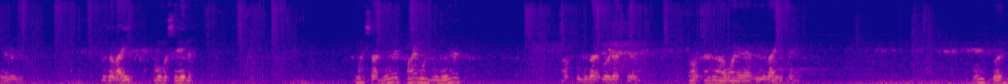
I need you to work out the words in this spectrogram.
It was, it was a light. Oh, we're saving. On, son, move. Why won't you move? Oh, so we got to go this way. Oh, there's another one of them light things. Oh, he's good.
